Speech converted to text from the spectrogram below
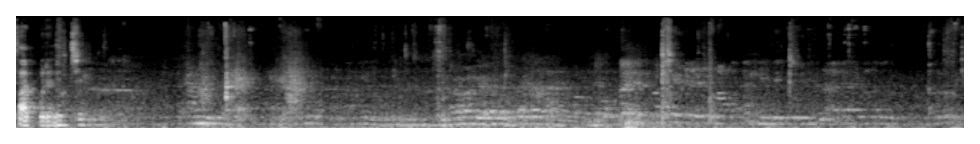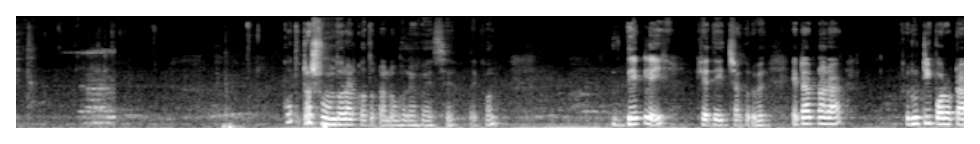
সার্ভ করে নিচ্ছি। কতটা সুন্দর আর কতটা লোভনীয় হয়েছে, দেখুন। দেখলেই খেতে ইচ্ছা করবে। এটা আপনারা রুটি পরোটা,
